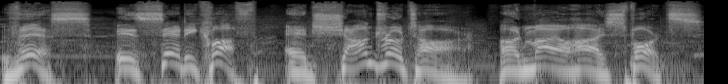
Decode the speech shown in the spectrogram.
This is Sandy Clough and Sean Drotar on Mile High Sports.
